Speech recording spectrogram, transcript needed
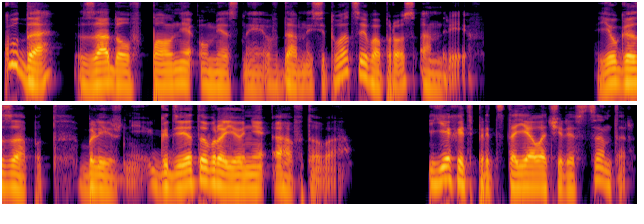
«Куда?» — задал вполне уместный в данной ситуации вопрос Андреев. «Юго-запад, ближний, где-то в районе Автова». Ехать предстояло через центр,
